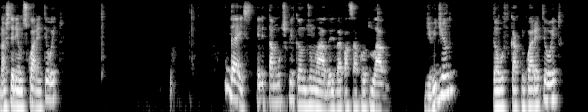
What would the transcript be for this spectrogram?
nós teremos 48. O 10, ele está multiplicando de um lado, ele vai passar para o outro lado dividindo. Então, eu vou ficar com 48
